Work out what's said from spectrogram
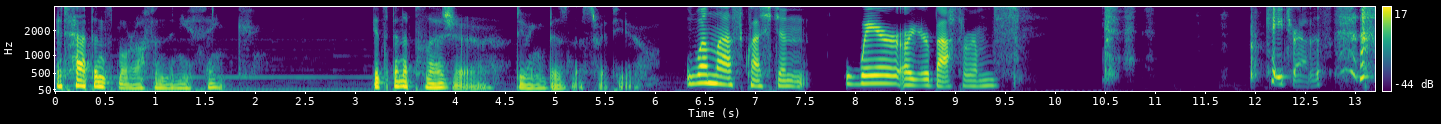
it happens more often than you think. It's been a pleasure doing business with you. One last question. Where are your bathrooms? Okay, Travis.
